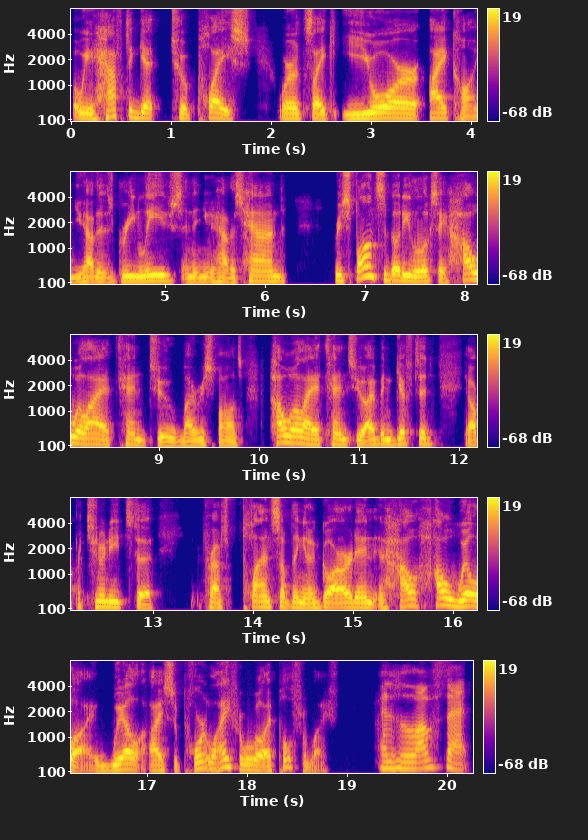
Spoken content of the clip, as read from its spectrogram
but we have to get to a place where it's like your icon. You have these green leaves and then you have this hand. Responsibility looks like how will I attend to my response? How will I attend to? I've been gifted the opportunity to perhaps plant something in a garden and how how will I? Will I support life or will I pull from life? I love that.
